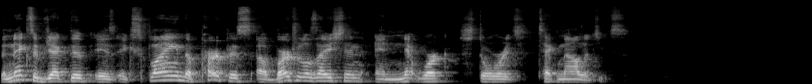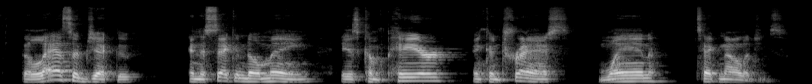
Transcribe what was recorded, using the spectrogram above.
The next objective is explain the purpose of virtualization and network storage technologies. The last objective in the second domain is compare and contrast WAN technologies.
